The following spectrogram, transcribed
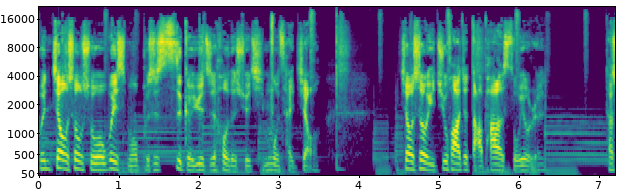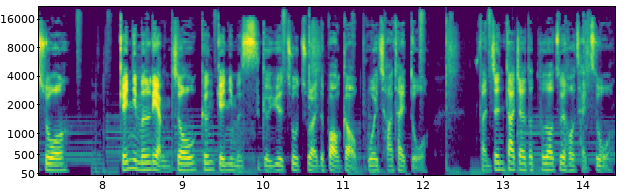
问教授说：“为什么不是四个月之后的学期末才交？”教授一句话就打趴了所有人。他说：“给你们两周，跟给你们四个月做出来的报告不会差太多。反正大家都拖到最后才做，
